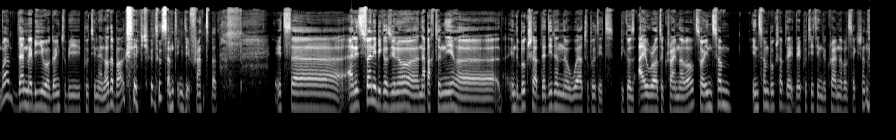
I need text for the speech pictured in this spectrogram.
well, then maybe you are going to be put in another box if you do something different. But it's uh, and it's funny because you know, uh, N'appartenir uh, in the bookshop they didn't know where to put it because I wrote a crime novel. So in some in some bookshop they, they put it in the crime novel section.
